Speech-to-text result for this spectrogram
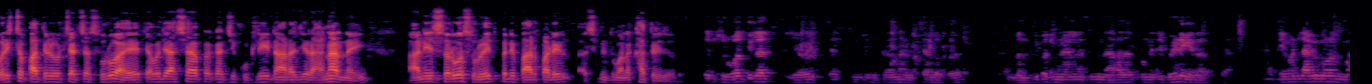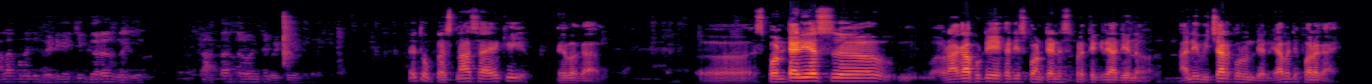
वरिष्ठ पातळीवर चर्चा सुरू आहे. त्यामध्ये अशा प्रकारची कुठलीही नाराजी राहणार नाही आणि सर्व सुरळीतपणे पार पाडेल अशी मी तुम्हाला खात्री देतो. सुरुवातीला ज्यावेळी त्या तुमच्या मित्रांना विचारलं होतं मंत्रीपद मिळालं तुम्ही नाराज कोणाची भेट घेणार होत्या ते म्हटलं आम्ही कोणा- मला कोणाची भेट घ्यायची गरज नाही. तर आता सर्वांची भेटी घेतली नाही तो प्रश्न असा आहे की हे बघा स्पॉन्टॅनियस रागापोटी एखादी स्पॉन्टॅनियस प्रतिक्रिया देणं आणि विचार करून देणं यामध्ये फरक आहे.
